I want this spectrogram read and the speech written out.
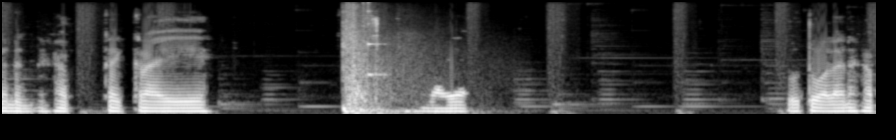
จอหนึ่งนะครับ ไกลๆไรอะรู้ตัวแล้วนะครับ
